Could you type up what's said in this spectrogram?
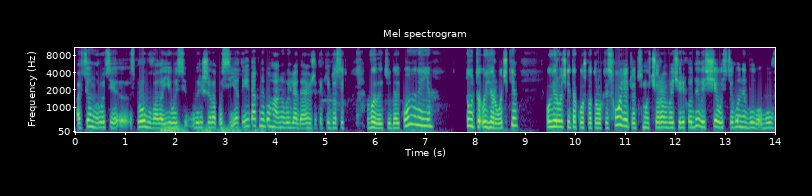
а в цьому році е, спробувала і ось вирішила посіяти. І так непогано виглядає вже такий досить великий дайкон в неї. Тут огірочки. Огірочки також потрохи сходять. От ми вчора ввечері ходили, ще ось цього не було. Був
